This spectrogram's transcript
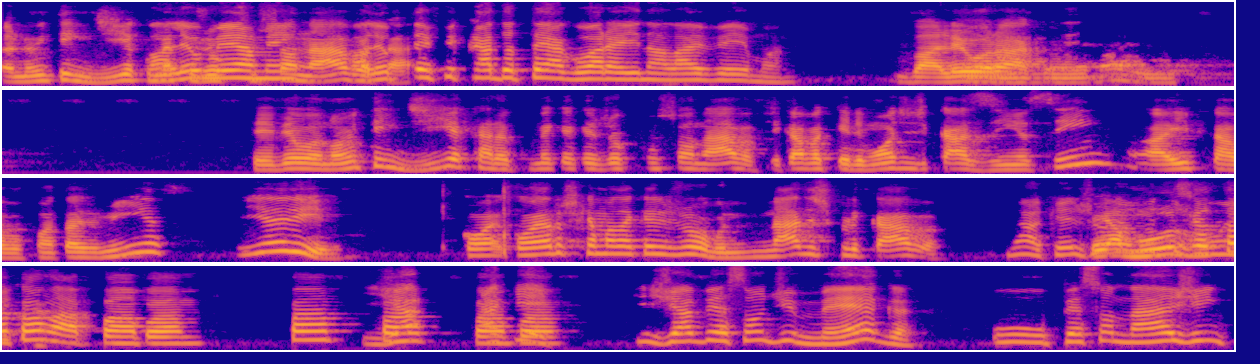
Eu não entendia como Valeu é que o jogo mesmo, funcionava. Hein? Valeu cara. por ter ficado até agora aí na live aí, mano. Valeu, Oráculo. Entendeu? Eu não entendia, cara, como é que aquele jogo funcionava. Ficava aquele monte de casinha assim, aí ficava o fantasminhas, e aí? Qual, qual, era o esquema daquele jogo? Nada explicava. Não, aquele jogo e a é música ruim, tocando lá. Pam, pam, pam, já, pam, aqui, pam. E já a versão de Mega, o personagem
